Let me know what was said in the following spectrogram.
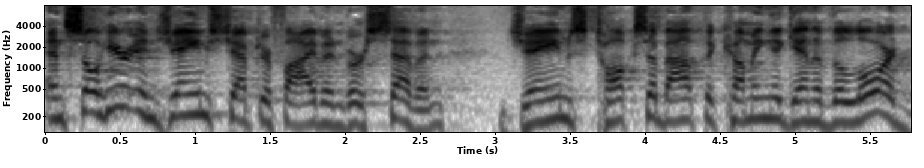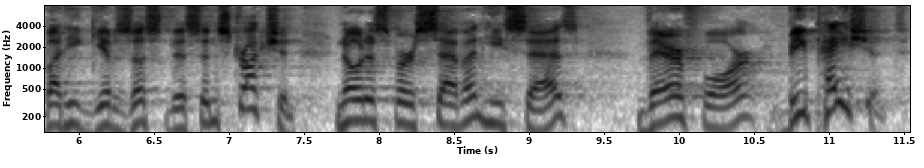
And so here in James chapter 5 and verse 7, James talks about the coming again of the Lord, but he gives us this instruction. Notice verse 7, he says, Therefore, be patient.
